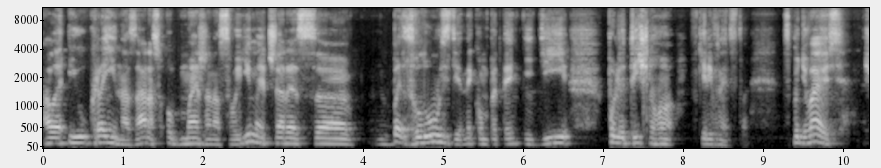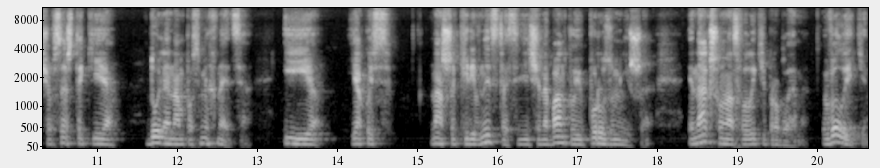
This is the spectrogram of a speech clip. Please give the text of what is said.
але і Україна зараз обмежена своїми через е, безглузді некомпетентні дії політичного керівництва. Сподіваюсь, що все ж таки доля нам посміхнеться, і якось наше керівництво, сидячи на банковій, порозумніше. Інакше у нас великі проблеми. Великі.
